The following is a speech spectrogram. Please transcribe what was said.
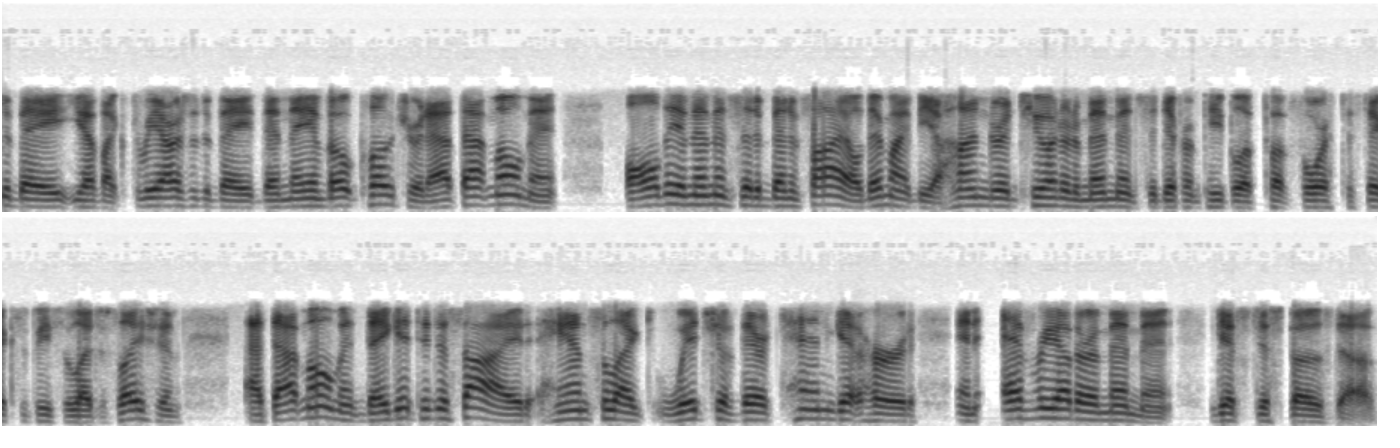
debate. You have like three hours of debate, then they invoke cloture, and at that moment, all the amendments that have been filed, there might be 100, 200 amendments that different people have put forth to fix a piece of legislation. At that moment, they get to decide, hand select which of their 10 get heard, and every other amendment gets disposed of.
